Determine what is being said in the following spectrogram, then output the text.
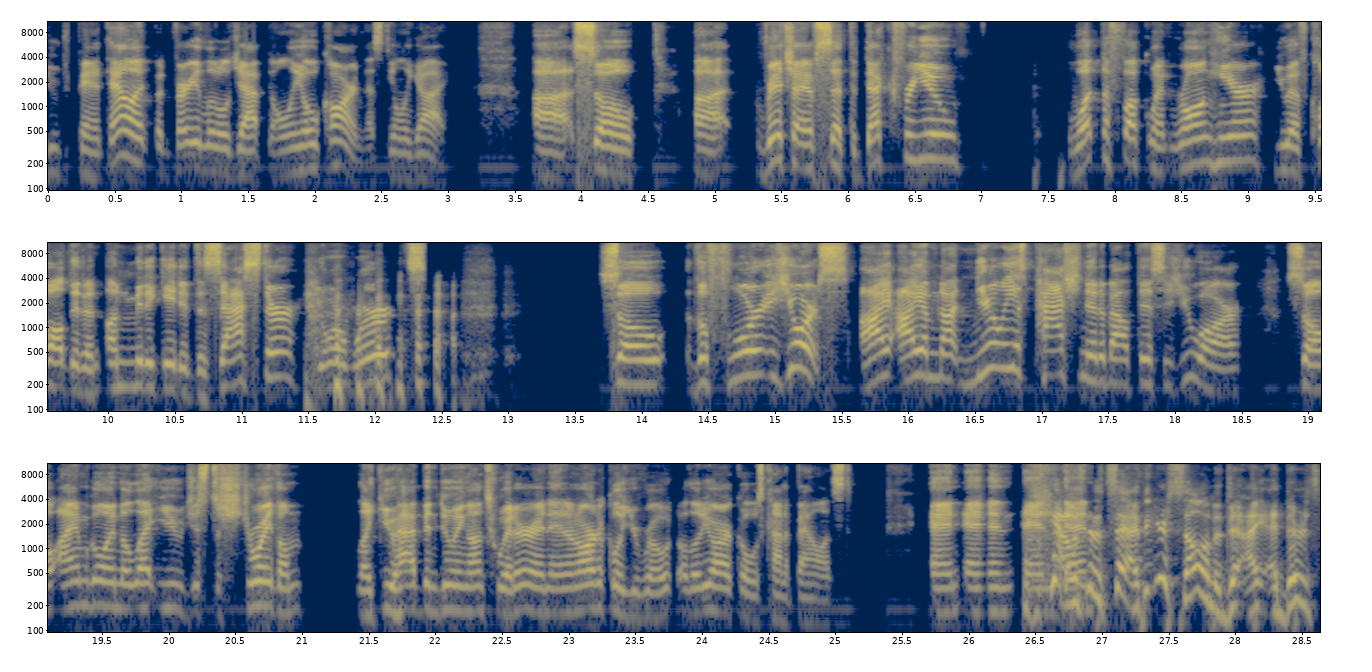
New Japan talent, but very little Jap. Only O-Khan. That's the only guy. Uh, so, uh, Rich, I have set the deck for you. What the fuck went wrong here? You have called it an unmitigated disaster. Your words. so the floor is yours. I, I am not nearly as passionate about this as you are. So I am going to let you just destroy them like you have been doing on Twitter and in an article you wrote, although the article was kind of balanced. And and and, yeah, I was and gonna say, I think you're selling a. di- I, there's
